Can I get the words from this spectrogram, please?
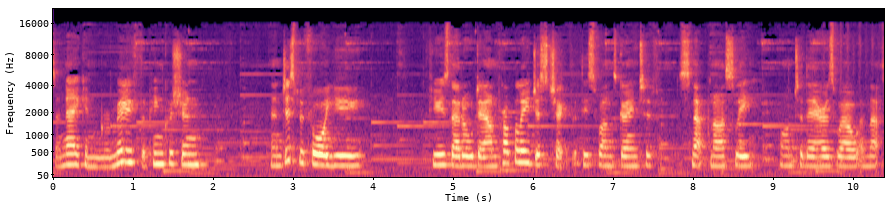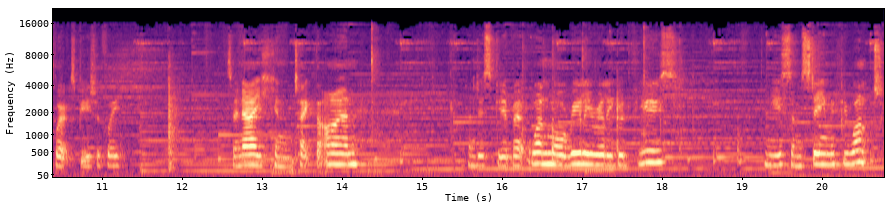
So now you can remove the pincushion and just before you fuse that all down properly just check that this one's going to snap nicely onto there as well and that works beautifully. So now you can take the iron and just give it one more really really good fuse use some steam if you want.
